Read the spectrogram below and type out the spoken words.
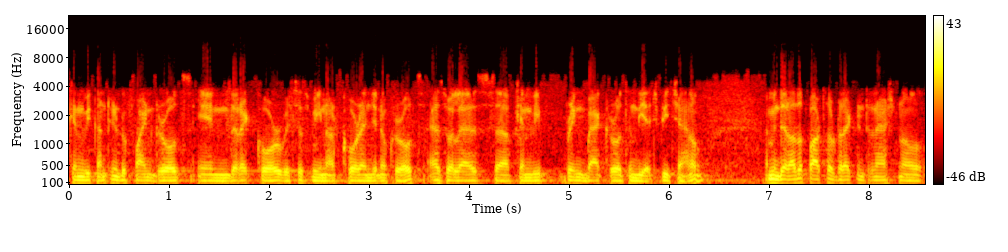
can we continue to find growth in direct core, which has been our core engine of growth, as well as uh, can we bring back growth in the HP channel. I mean, there are other parts of direct international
